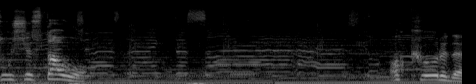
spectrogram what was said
Co się stało? O kurde!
